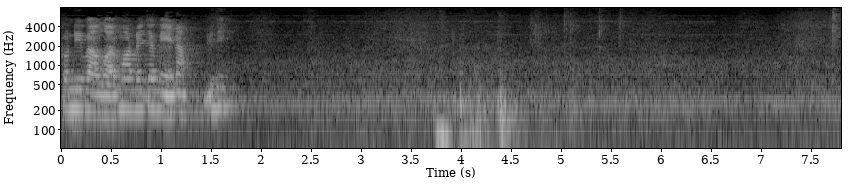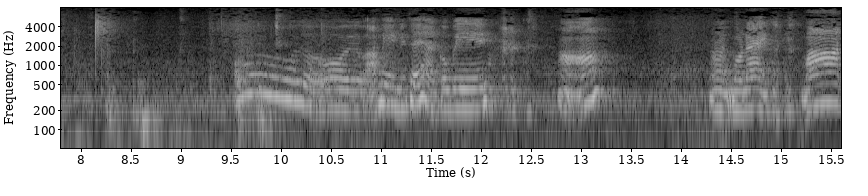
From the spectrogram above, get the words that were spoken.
Con đi vào gọi mon đây cho mẹ nào. Đi đi. Ôi trời ơi ẩm em như thế hả cô bi hả? Rồi ngồi này, mon.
